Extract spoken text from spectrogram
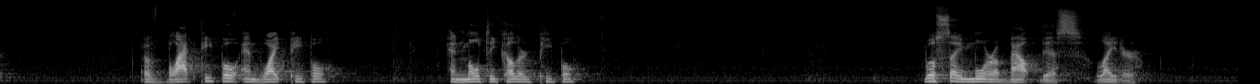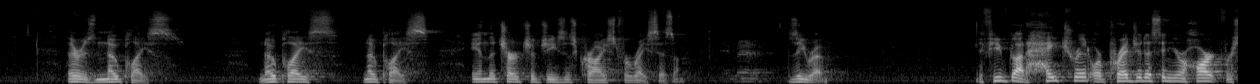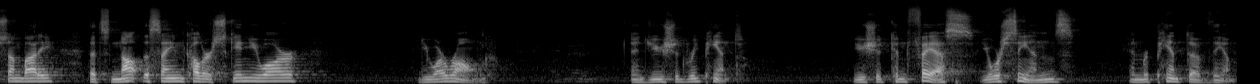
of black people and white people and multicolored people. We'll say more about this later. There is no place, no place, no place in the Church of Jesus Christ for racism. Amen. Zero. If you've got hatred or prejudice in your heart for somebody that's not the same color skin you are, you are wrong. Amen. And you should repent. You should confess your sins and repent of them.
